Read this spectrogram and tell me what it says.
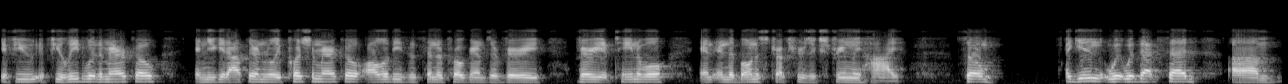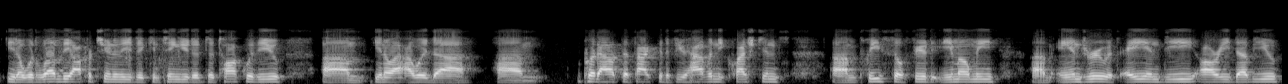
if you if you lead with Americo and you get out there and really push Americo, all of these incentive programs are very very obtainable and, and the bonus structure is extremely high. So again, with, with that said, um, you know, would love the opportunity to continue to, to talk with you. Um, you know, I, I would uh, um, put out the fact that if you have any questions, um, please feel free to email me, um, Andrew. It's A N D R E W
